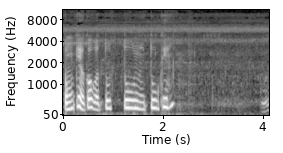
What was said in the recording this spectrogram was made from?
tổng kia có có tu tu này tu kia. Ừ,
